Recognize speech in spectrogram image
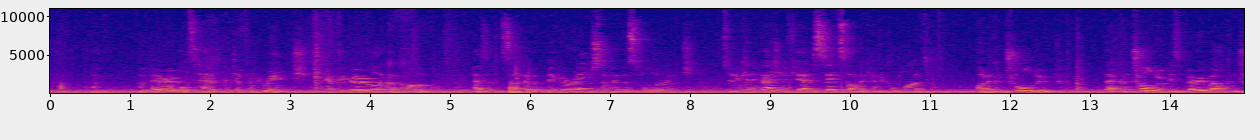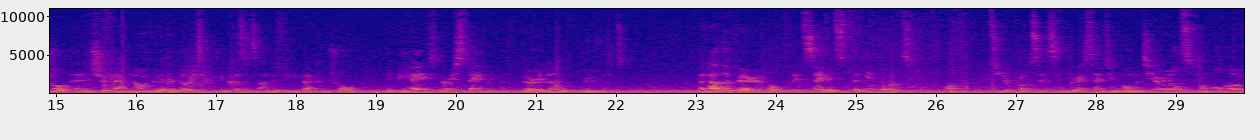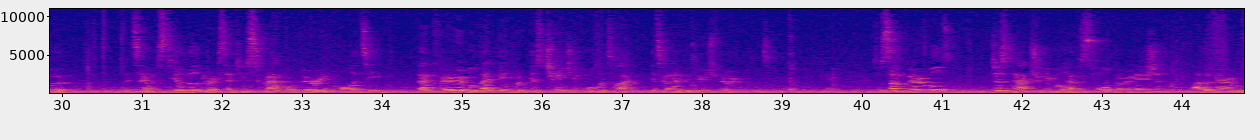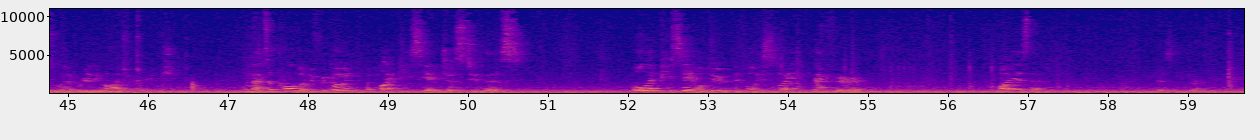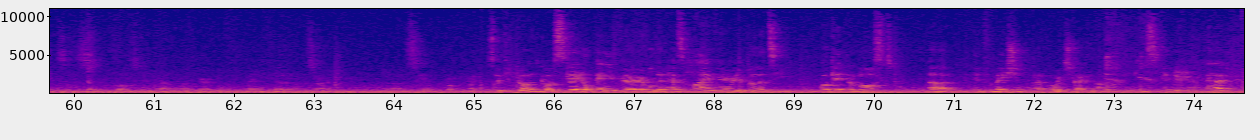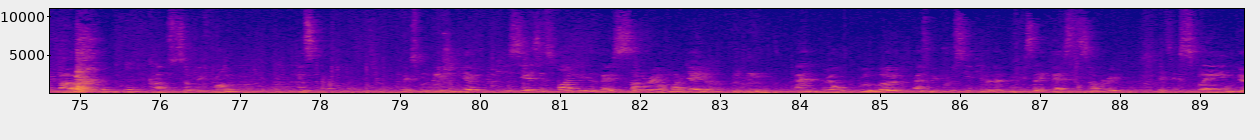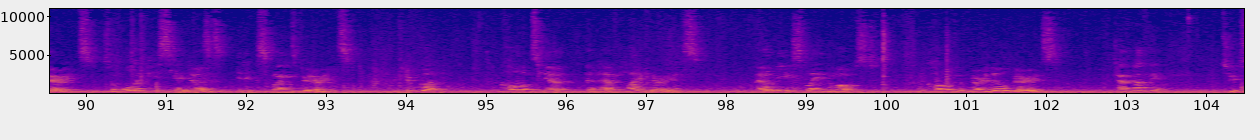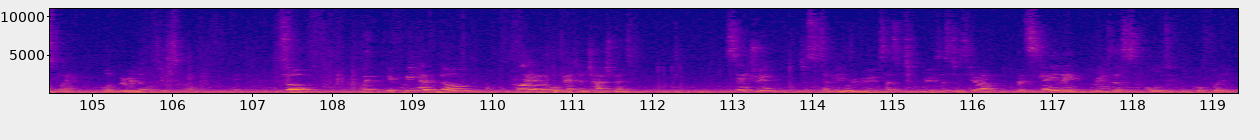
the, the variables have a different range. Every variable in our column has, a, some have a bigger range, some have a smaller range. So you can imagine if you had a sensor on a chemical plant on a control loop, that control loop is very well controlled and it should have no variability because it's under feedback control. It behaves very stably with very little movement. Another variable, let's say it's the input of, to your process and you're accepting raw materials from all over, let's say on a steel mill, you're accepting scrap of varying quality, that variable, that input is changing all the time. It's going to have a huge variability. Okay? So some variables just naturally will have small variation, other variables will have really large variation. And that's a problem. If we go and apply PCA just to this, all that PCA will do, it will explain that variable. Why is that? Because the majority of variances goes So if you don't go scale, any variable that has high variability will get the most uh, information uh, or extracted out of the PCA. And that uh, comes simply from this explanation here. PCA is me the best summary of my data. And we'll, we'll learn as we proceed here that when we say best summary, it's explaining variance. So all that PCA does is it explains variance. If you've got columns here that have high variance, they'll be explained the most. The columns with very little variance have nothing to explain, or very little to explain. So with, if we have no prior or better judgment, centering just simply removes us to, moves us to zero, but scaling brings us all to equal footing.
